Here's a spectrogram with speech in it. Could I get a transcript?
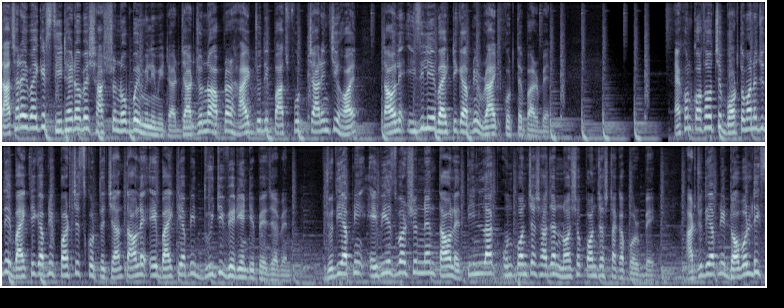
তাছাড়া এই বাইকের সিট হাইট হবে সাতশো নব্বই মিলিমিটার, যার জন্য আপনার হাইট যদি পাঁচ ফুট চার ইঞ্চি হয়, তাহলে ইজিলি এই বাইকটিকে আপনি রাইড করতে পারবেন। এখন কথা হচ্ছে বর্তমানে যদি এই বাইকটিকে আপনি পারচেস করতে চান, তাহলে এই বাইকটি আপনি দুইটি ভেরিয়েন্টে পেয়ে যাবেন। যদি আপনি এবিএস ভার্সন নেন, তাহলে তিন লাখ উনপঞ্চাশ হাজার নয়শো পঞ্চাশ টাকা পড়বে। আর যদি আপনি ডবল ডিস্ক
